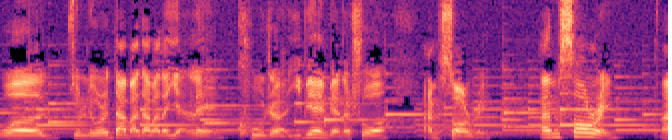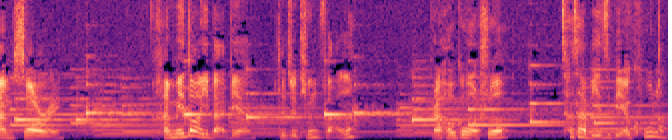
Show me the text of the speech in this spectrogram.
我就流着大把大把的眼泪，哭着一遍一遍地说：“I'm sorry, I'm sorry, I'm sorry。”还没到一百遍，这就听烦了。然后跟我说：“擦擦鼻子，别哭了，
